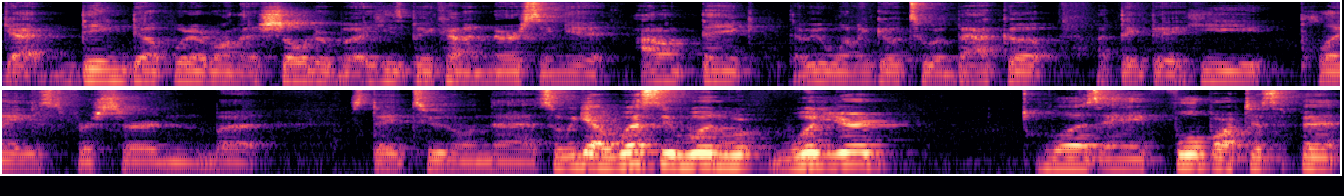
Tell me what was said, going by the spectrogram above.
got dinged up, whatever, on that shoulder, but he's been kind of nursing it. I don't think that we want to go to a backup. I think that he plays for certain, but stay tuned on that. So we got Wesley Wood Woodyard was a full participant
